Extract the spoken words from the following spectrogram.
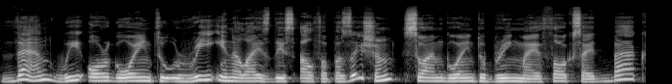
then we are going to re-enolize this alpha position. So I'm going to bring my ethoxide back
